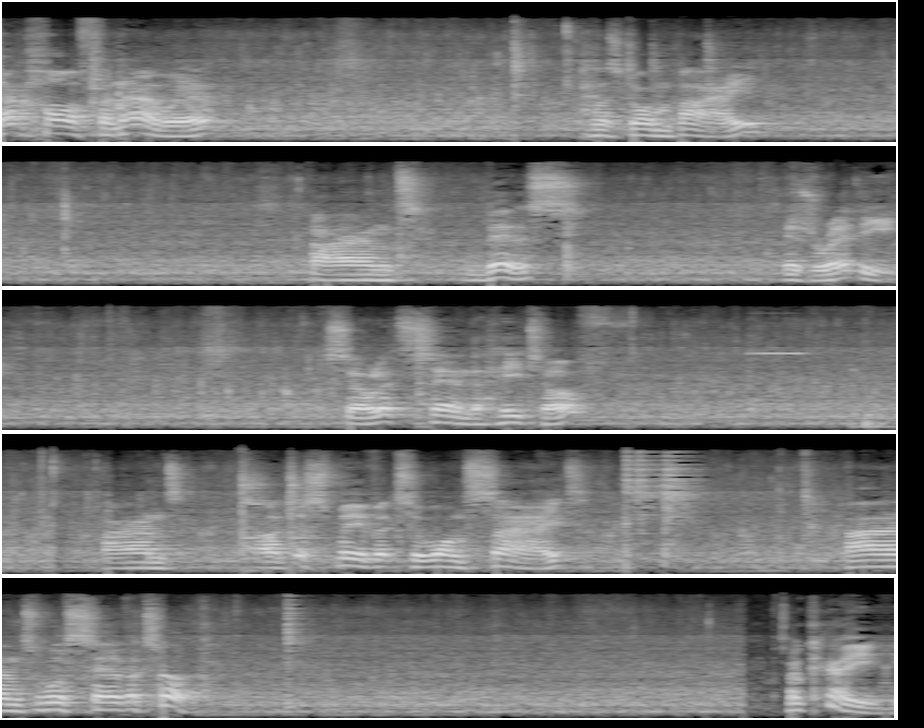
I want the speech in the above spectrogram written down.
that half an hour has gone by and this is ready. So let's turn the heat off and I'll just move it to one side and we'll serve it up. Okay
